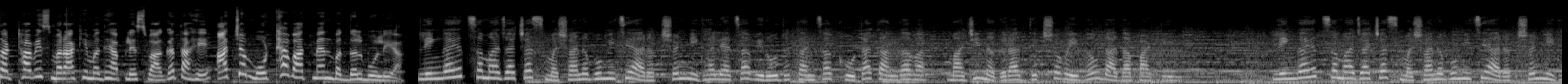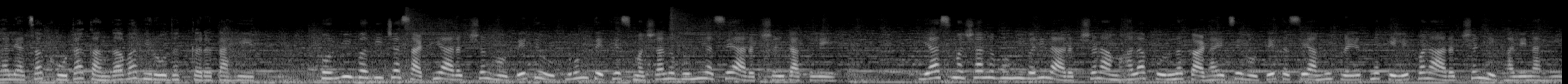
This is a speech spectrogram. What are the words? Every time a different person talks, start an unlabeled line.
News अठ्ठावीस मराठी मध्ये आपले स्वागत आहे. आजच्या मोठ्या बातम्यांबद्दल बोलूया.
लिंगायत समाजाच्या स्मशानभूमीचे आरक्षण निघाल्याचा विरोधकांचा खोटा कांगावा माजी नगराध्यक्ष वैभव दादा पाटील. लिंगायत समाजाच्या स्मशानभूमीचे आरक्षण निघाल्याचा खोटा कांगावा विरोधक करत आहेत. पूर्वी बगीच्यासाठी आरक्षण होते ते उठवून तेथे स्मशानभूमी असे आरक्षण टाकले. या स्मशानभूमीवरील आरक्षण आम्हाला पूर्ण काढायचे होते तसे आम्ही प्रयत्न केले पण आरक्षण निघाले नाही.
